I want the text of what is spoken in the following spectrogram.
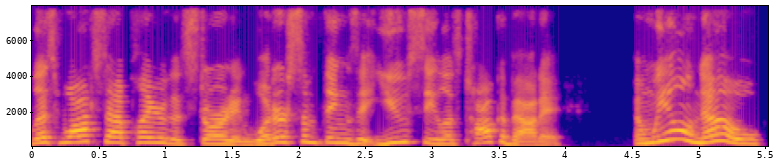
Let's watch that player that's starting. What are some things that you see? Let's talk about it. And we all know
